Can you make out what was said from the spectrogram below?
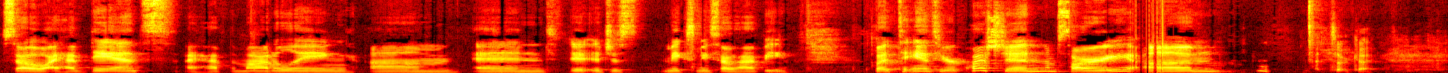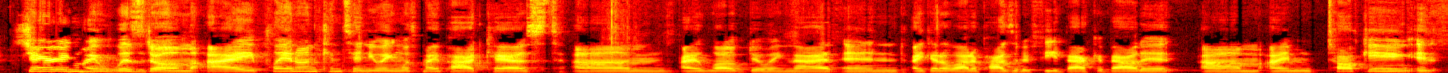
So I have dance, I have the modeling, um, and it, it, just makes me so happy. But to answer your question, I'm sorry. Um, it's okay sharing my wisdom. I plan on continuing with my podcast. Um, I love doing that, and I get a lot of positive feedback about it. Um, I'm talking. It,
